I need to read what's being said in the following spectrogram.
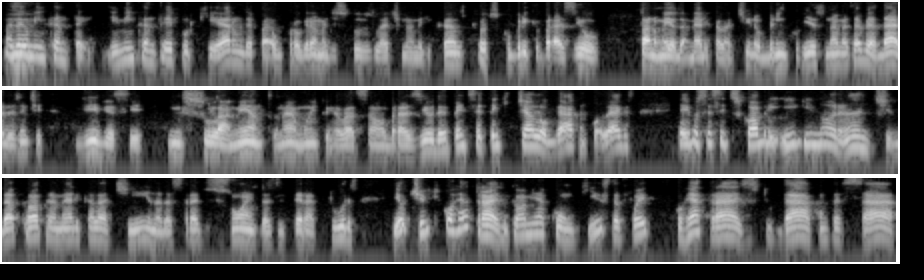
mas aí eu me encantei. E me encantei porque era um, um programa de estudos latino-americanos, porque eu descobri que o Brasil está no meio da América Latina, eu brinco isso, né? mas é verdade, a gente vive esse insulamento né? muito em relação ao Brasil, de repente você tem que dialogar com colegas, e aí você se descobre ignorante da própria América Latina, das tradições, das literaturas, e eu tive que correr atrás. Então a minha conquista foi correr atrás, estudar, conversar,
